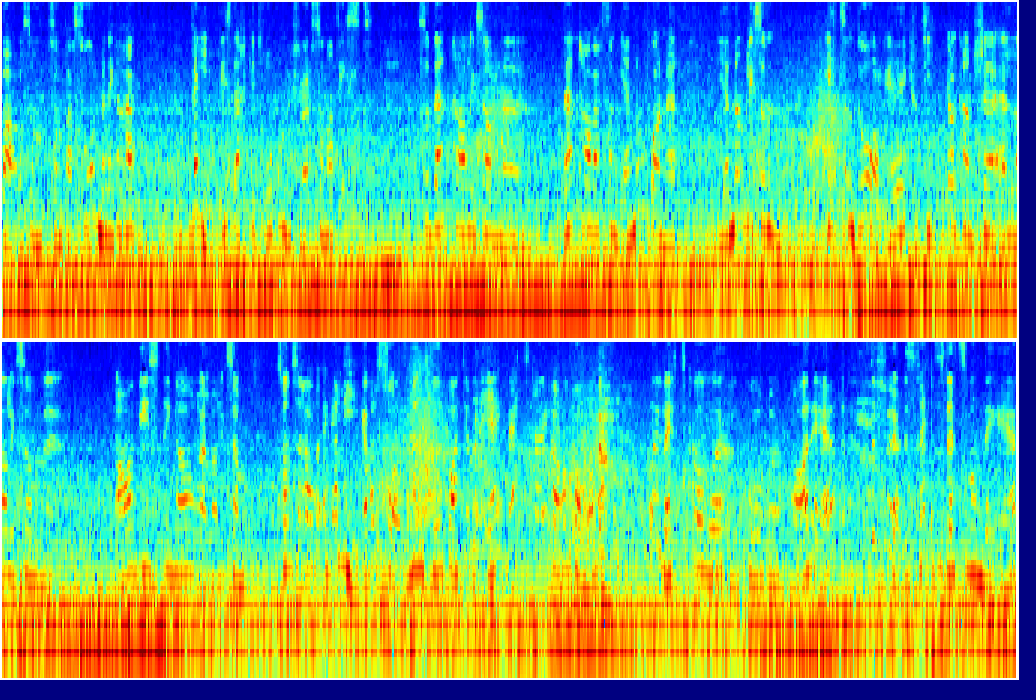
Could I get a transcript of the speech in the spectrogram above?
bare som, som person. Men jeg har hatt veldig sterke tro på meg sjøl som artist. Så den har liksom eh, Den har vært som gjennomgående gjennom liksom litt sånn dårlige kritikker, kanskje, eller liksom eh, avvisninger, eller liksom Sånn så har jeg allikevel sovet med en tro på at ja, men jeg vet hva jeg har å komme med. Og jeg vet hvor, eh, hvor bra det er. Og Det føles rett og slett som om det er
